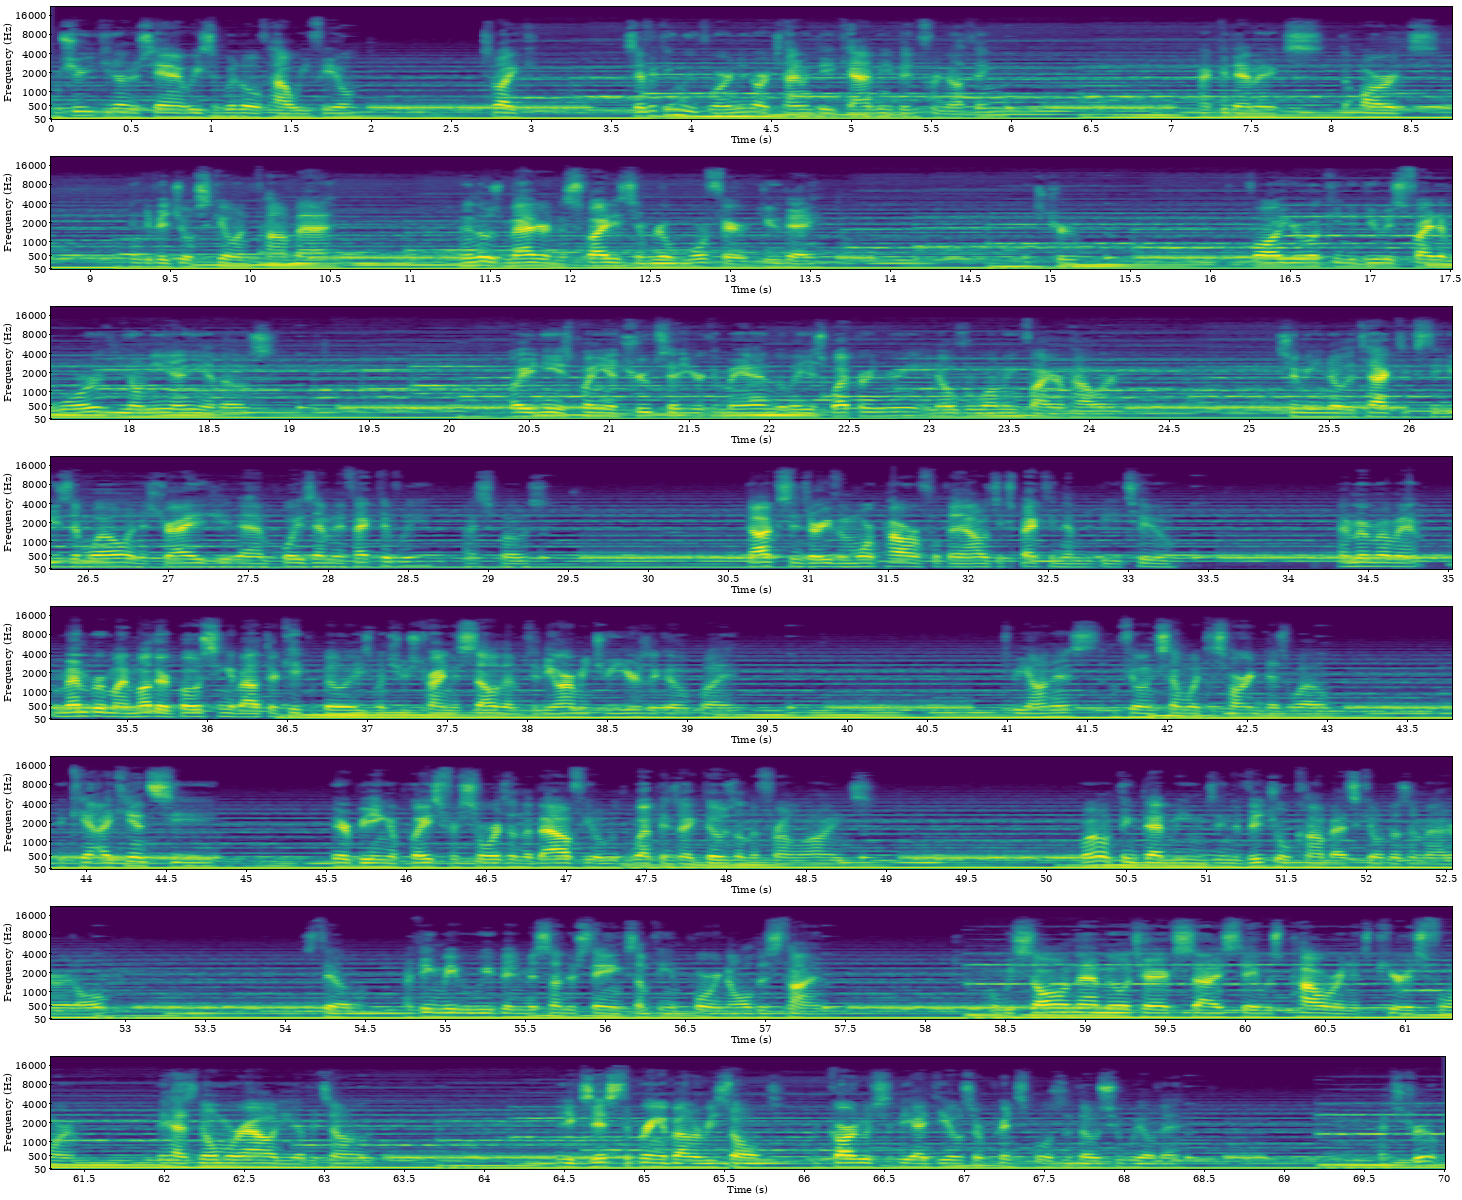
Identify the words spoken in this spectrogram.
I'm sure you can understand at least a little of how we feel. It's like, has everything we've learned in our time at the Academy been for nothing? Academics, the arts, individual skill in combat. None of those matter in the slightest in real warfare, do they? It's true. If all you're looking to do is fight a war, you don't need any of those. All you need is plenty of troops at your command, the latest weaponry, and overwhelming firepower. Assuming you know the tactics to use them well and a strategy that employs them effectively, I suppose. Dachshunds are even more powerful than I was expecting them to be, too. I remember my, remember my mother boasting about their capabilities when she was trying to sell them to the army two years ago, but to be honest, I'm feeling somewhat disheartened as well. I can't, I can't see there being a place for swords on the battlefield with weapons like those on the front lines. Well, I don't think that means individual combat skill doesn't matter at all. Still, I think maybe we've been misunderstanding something important all this time. What we saw in that military exercise today was power in its purest form. It has no morality of its own. It exists to bring about a result, regardless of the ideals or principles of those who wield it. That's true.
